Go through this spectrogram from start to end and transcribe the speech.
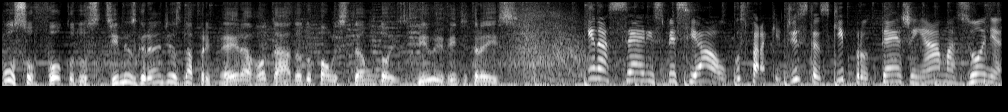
O sufoco dos times grandes na primeira rodada do Paulistão 2023. E na série especial, os paraquedistas que protegem a Amazônia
